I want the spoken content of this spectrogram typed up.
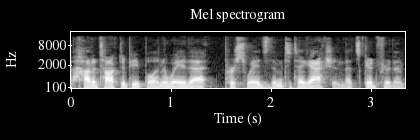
how to talk to people in a way that persuades them to take action. That's good for them.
